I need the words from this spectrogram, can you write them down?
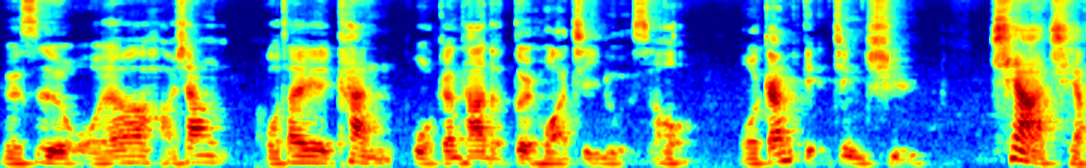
有一次，我要好像我在看我跟他的对话记录的时候，我刚点进去，恰巧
